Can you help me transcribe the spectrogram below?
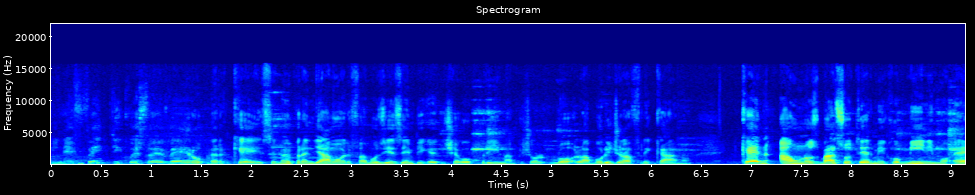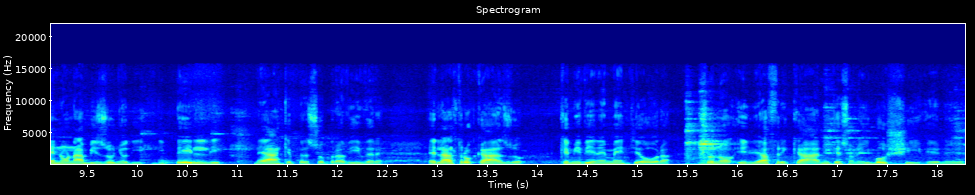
In effetti questo è vero perché se noi prendiamo i famosi esempi che dicevo prima, cioè l'aborigeno africano, che ha uno sbalzo termico minimo e non ha bisogno di, di pelli neanche per sopravvivere, e l'altro caso che mi viene in mente ora sono gli africani che sono i bosci, eh,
